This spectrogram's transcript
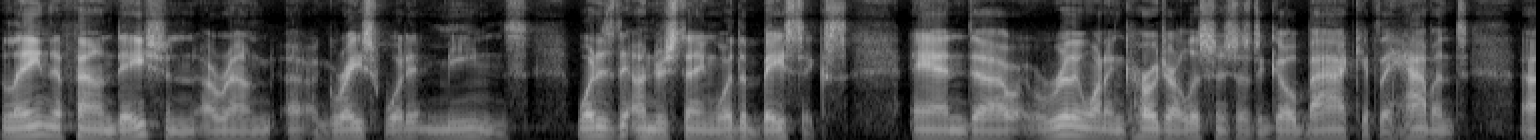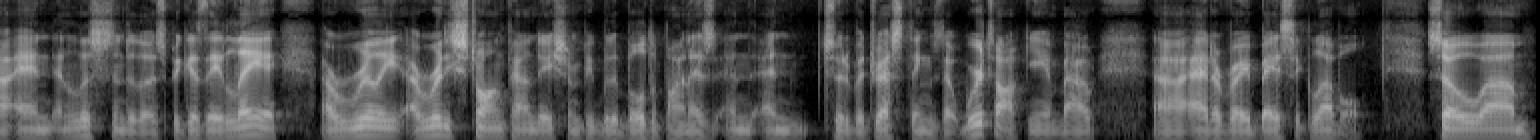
laying the foundation around uh, grace, what it means, what is the understanding, what are the basics. And uh, really want to encourage our listeners just to go back if they haven't uh, and, and listen to those because they lay a really a really strong foundation for people to build upon as and, and sort of address things that we're talking about uh, at a very basic level. So um,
